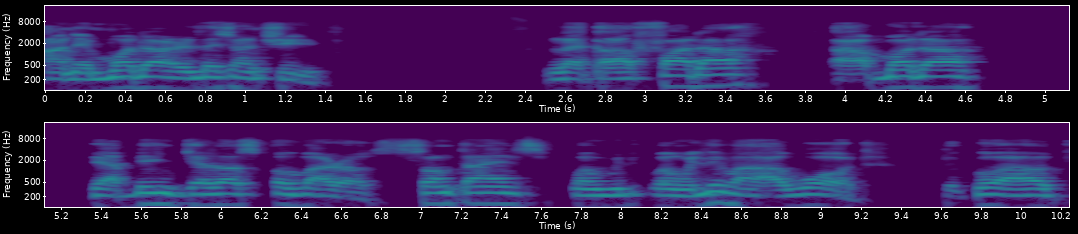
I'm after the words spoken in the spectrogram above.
and a mother relationship. Like our father, our mother, they are being jealous over us. Sometimes when we when we leave our ward to go out,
